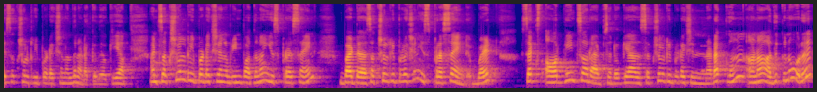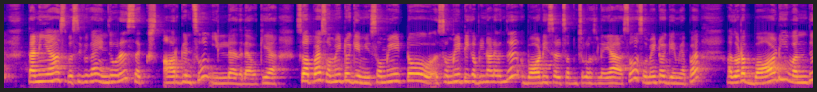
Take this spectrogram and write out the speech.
ஏசெக்ஷுவல் ரீப்ரொடக்ஷன் வந்து நடக்குது. ஓகேயா அண்ட் செக்ஷுவல் ரீப்ரொடக்ஷன் அப்படின்னு பார்த்தோன்னா is present but sexual reproduction is present but sex organs are absent okay அது செக்ஷுவல் ரிப்ரடக்ஷன் நடக்கும். ஆனால் அதுக்குன்னு ஒரு தனியாக ஸ்பெசிஃபிக்காக எந்த ஒரு செக்ஸ் ஆர்கன்ஸும் இல்லை அதில் ஓகே ஸோ அப்போ சொமேட்டோ கேமி சொமேட்டோ சொமேட்டிக் அப்படின்னாலே வந்து பாடி செல்ஸ் அப்படின்னு சொல்லுவோம் இல்லையா? ஸோ சொமேட்டோ கேமி அப்போ அதோட பாடி வந்து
